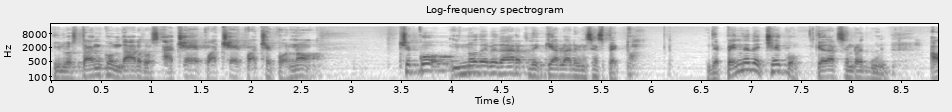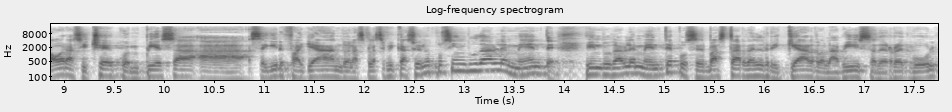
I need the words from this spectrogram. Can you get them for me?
y lo están con dardos a Checo, a Checo, a Checo. No. Checo no debe dar de qué hablar en ese aspecto. Depende de Checo quedarse en Red Bull. Ahora, si Checo empieza a seguir fallando en las clasificaciones, pues indudablemente, indudablemente, pues va a estar del Ricciardo, la vista de Red Bull,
